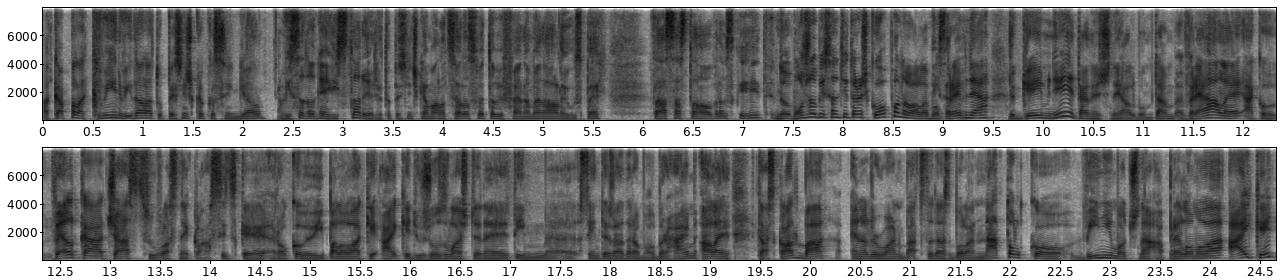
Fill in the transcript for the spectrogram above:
A kapela Queen vydala tú pesničku ako single. Výsledok je histórie, že tá pesnička mala celosvetový fenomenálny úspech. Dá sa z toho obrovský hit. No možno by som ti trošku oponoval, lebo pre mňa The Game nie je tanečný album. Tam v reále ako veľká časť sú vlastne klasické rokové výpalováky, aj keď už ozvláštené tým e, syntezátorom Oberheim, ale tá skladba Another One But the Dust bola natoľko výnimočná a prelomová, aj keď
